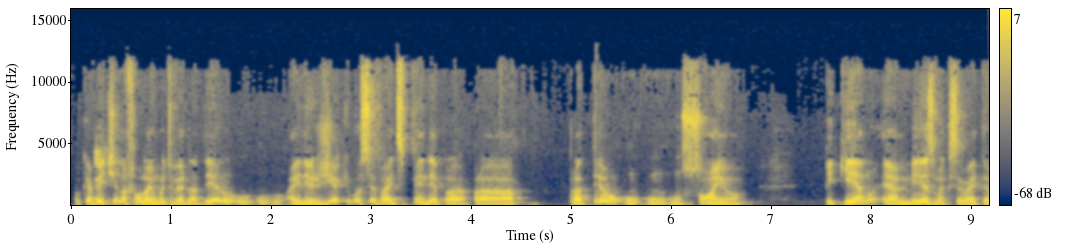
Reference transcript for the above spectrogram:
O que a Betina falou é muito verdadeiro. O, o, a energia que você vai despender para ter um, um, um, sonho pequeno é a mesma que você vai ter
